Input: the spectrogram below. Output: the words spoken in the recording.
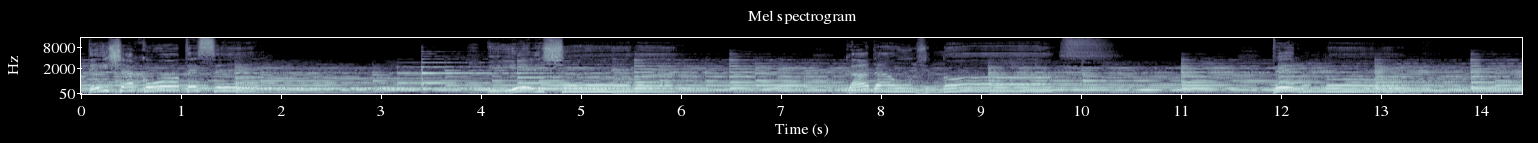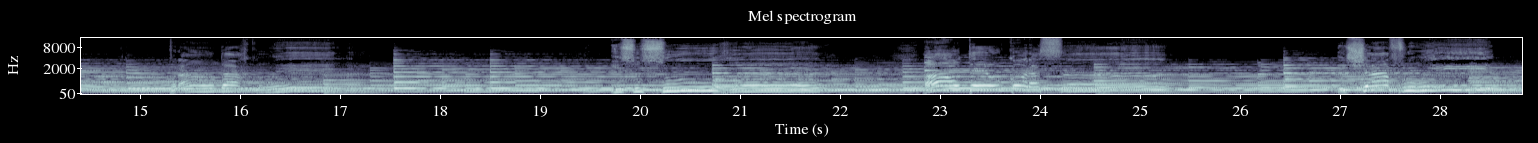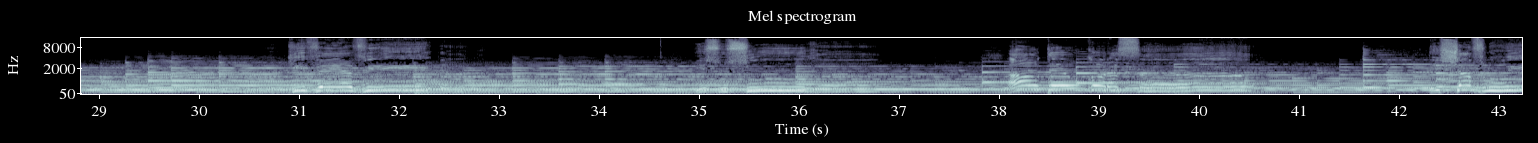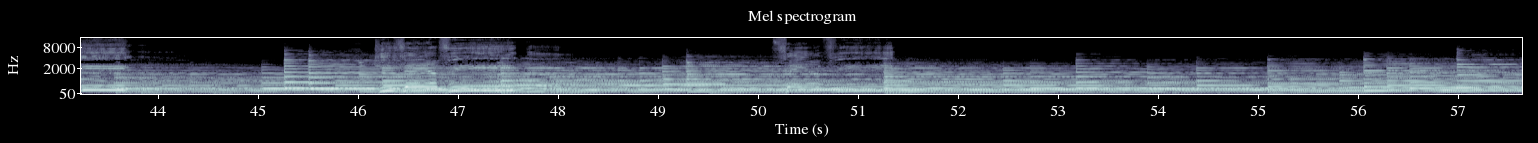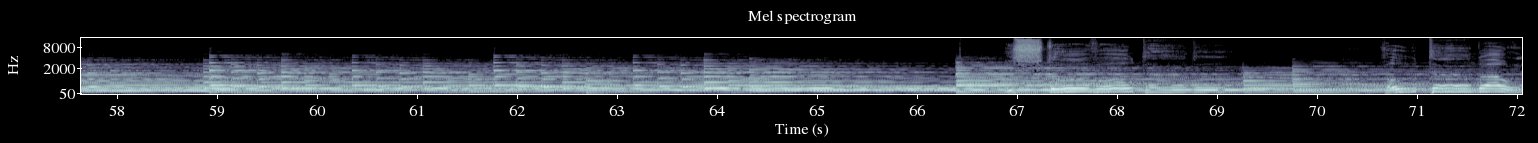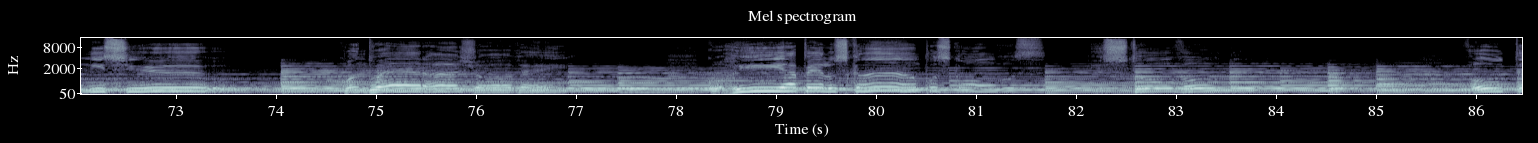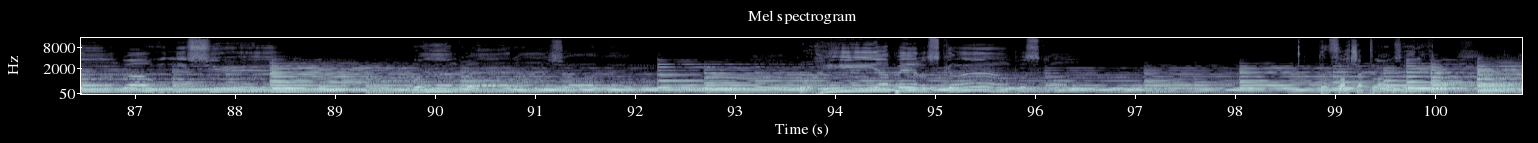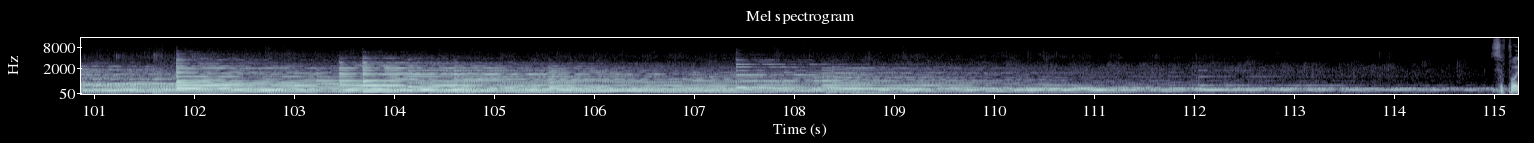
deixa acontecer. E Ele chama cada um de nós pelo nome para andar com Ele e sussurra ao teu coração. Deixa fluir, que vem a vida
